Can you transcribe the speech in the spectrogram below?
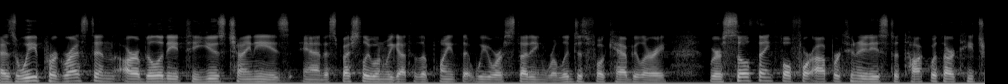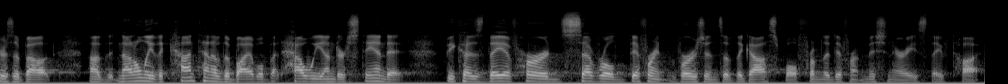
as we progressed in our ability to use Chinese, and especially when we got to the point that we were studying religious vocabulary, we were so thankful for opportunities to talk with our teachers about uh, not only the content of the Bible, but how we understand it, because they have heard several different versions of the gospel from the different missionaries they've taught.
